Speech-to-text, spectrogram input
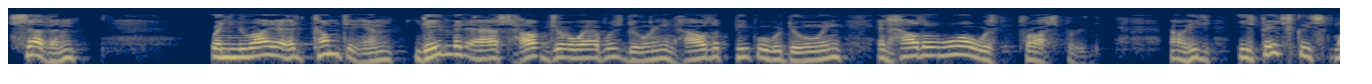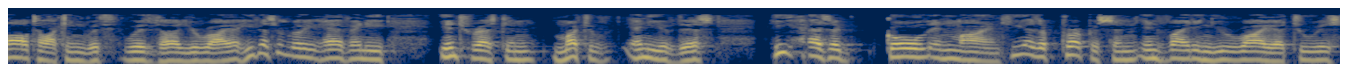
7, when Uriah had come to him, David asked how Joab was doing and how the people were doing and how the war was prospered. Now he, he's basically small talking with, with uh, Uriah. He doesn't really have any interest in much of any of this. He has a goal in mind. He has a purpose in inviting Uriah to his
